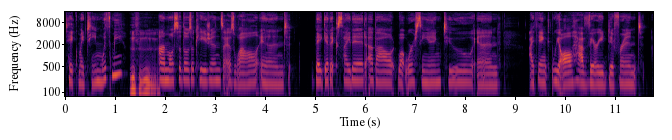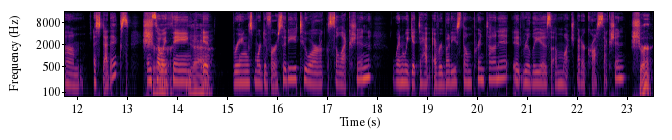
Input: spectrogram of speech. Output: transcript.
take my team with me on most of those occasions as well, and they get excited about what we're seeing too. And I think we all have very different um, aesthetics, and so I think Yeah. it brings more diversity to our selection. When we get to have everybody's thumbprint on it, it really is a much better cross section. Sure.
